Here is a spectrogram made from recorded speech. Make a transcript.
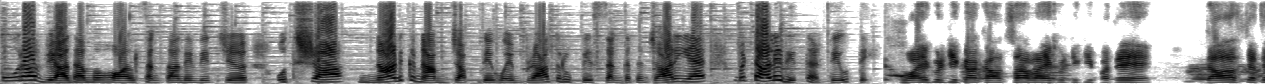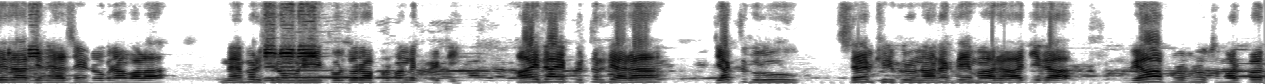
ਪੂਰਾ ਵਿਆਹ ਦਾ ਮਾਹੌਲ ਸੰਗਤਾਂ ਦੇ ਵਿੱਚ ਉਤਸ਼ਾਹ, ਨਾਨਕ ਨਾਮ ਜਪਦੇ ਹੋਏ ਬਰਾਤ ਰੂਪੀ ਸੰਗਤ ਜਾਰੀ ਹੈ ਬਟਾਲੇ ਦੀ ਧਰਤੀ ਉੱਤੇ। ਵਾਹਿਗੁਰੂ ਜੀ ਕਾ ਖਾਲਸਾ, ਵਾਹਿਗੁਰੂ ਜੀ ਕੀ ਫਤਿਹ। ਦਾਸ, ਜਥੇਦਾਰ ਜਰਨੈਲ ਸਿੰਘ ਡੋਗਰਾ ਵਾਲਾ ਮੈਂਬਰ ਸ਼੍ਰੋਮਣੀ ਗੁਰਦੁਆਰਾ ਪ੍ਰਬੰਧਕ ਕਮੇਟੀ। ਅੱਜ ਦਾ ਇਹ ਪਵਿੱਤਰ ਦਿਹਾੜਾ ਜਗਤ ਗੁਰੂ ਸਾਹਿਬ ਸ੍ਰੀ ਗੁਰੂ ਨਾਨਕ ਦੇਵ ਮਹਾਰਾਜ ਜੀ ਦਾ ਵਿਆਹ ਪੁਰਬ ਨੂੰ ਸਮਰਪਿਤ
